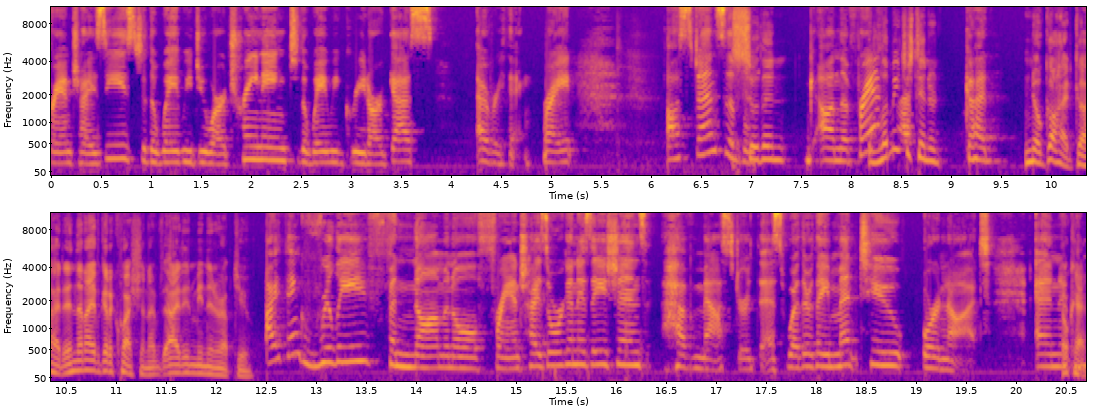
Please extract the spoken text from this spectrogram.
franchisees to the way we do our training to the way we greet our guests, everything, right? Ostensibly, so then on the franchise. Let me just inter- Go ahead. No, go ahead, go ahead. And then I've got a question. I've, I did not mean to interrupt you. I think really phenomenal franchise organizations have mastered this, whether they meant to or not. And okay.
